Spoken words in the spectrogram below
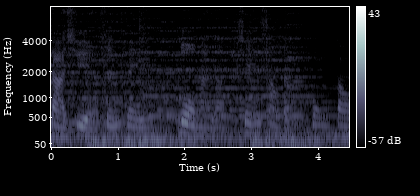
大雪纷飞，落满了身上的弓刀。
